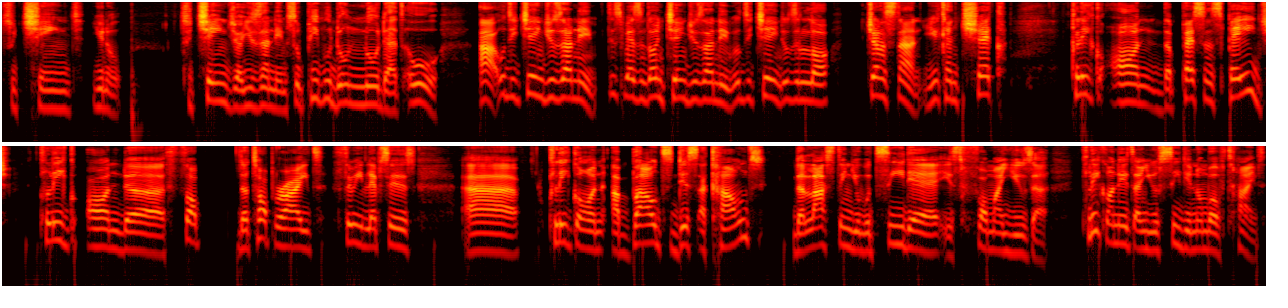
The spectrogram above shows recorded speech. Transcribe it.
to change, you know, to change your username so people don't know that, oh, ah, who's he change username? This person don't change username. Who's the change? Who's the law? Do you understand? You can check, click on the person's page, click on the top, the top right, three ellipses, uh, click on about this account. The last thing you would see there is former user. Click on it and you'll see the number of times.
